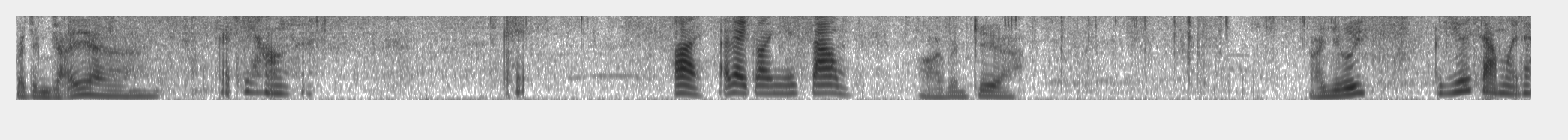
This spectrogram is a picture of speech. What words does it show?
Coi chừng gãy à, cải xí hon hả? Ok. Rồi ở đây coi như xong. Rồi bên kia. Ở dưới. Ở dưới xong rồi đó.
